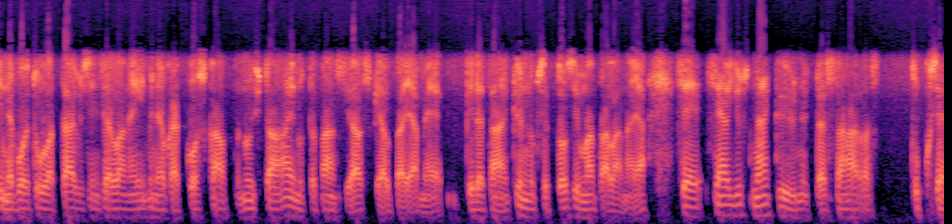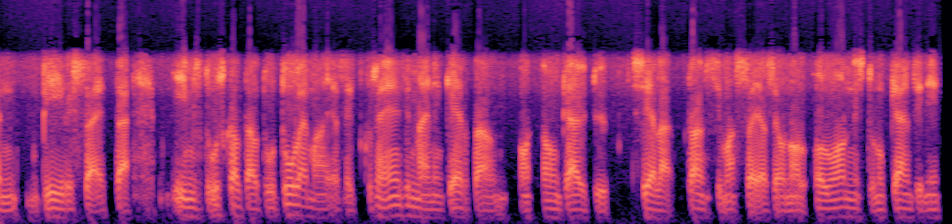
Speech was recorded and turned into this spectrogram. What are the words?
sinne voi tulla täysin sellainen ihminen, joka ei koskaan ottanut yhtään ainutta tanssiaskelta ja me pidetään kynnykset tosi matalana. Ja se, se just näkyy nyt tässä harrastuksessa harrastuksen piirissä, että ihmiset uskaltautuu tulemaan ja sitten kun se ensimmäinen kerta on, on, on käyty siellä tanssimassa ja se on ollut onnistunut käynti, niin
